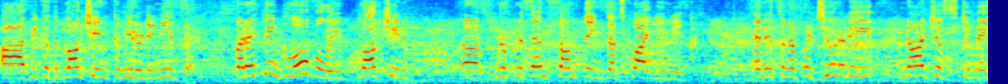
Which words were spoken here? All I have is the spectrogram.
uh, because the blockchain community needs it. But I think globally, blockchain uh, represents something that's quite unique. And it's an opportunity not just to make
